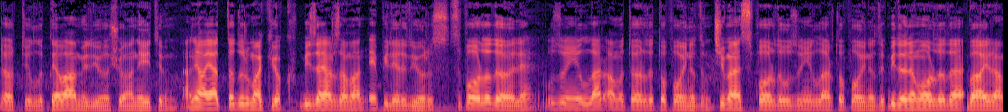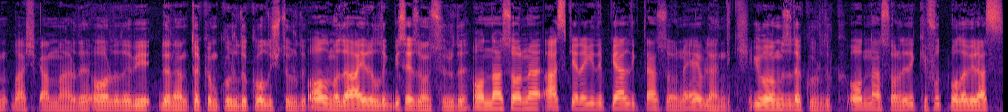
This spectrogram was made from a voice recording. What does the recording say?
4 yıllık devam ediyor şu an eğitimim. Hani hayatta durmak yok. Biz her zaman hep ileri diyoruz. Sporda da öyle. Uzun yıllar amatörde top oynadım. Çimen Spor'da uzun yıllar top oynadık. Bir dönem orada da Bayram Başkan vardı. Orada da bir dönem takım kurduk, oluşturduk. Olmadı ayrıldık. Bir sezon sürdü. Ondan sonra askere gidip geldikten sonra evlendik. Yuvamızı da kurduk. Ondan sonra dedik ki futbola biraz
